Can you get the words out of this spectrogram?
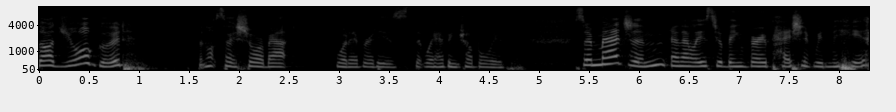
God, you're good, but not so sure about whatever it is that we're having trouble with. So imagine, Annalise you're being very patient with me here.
